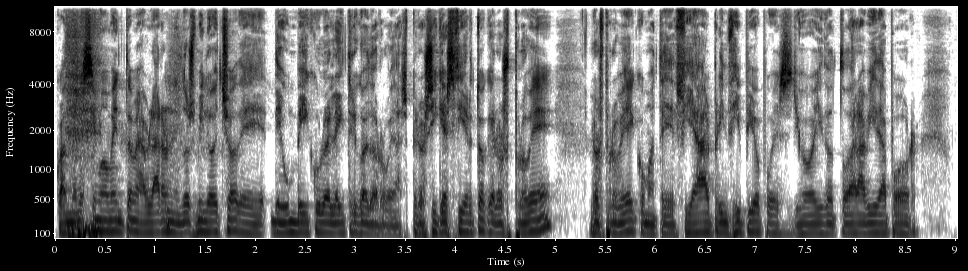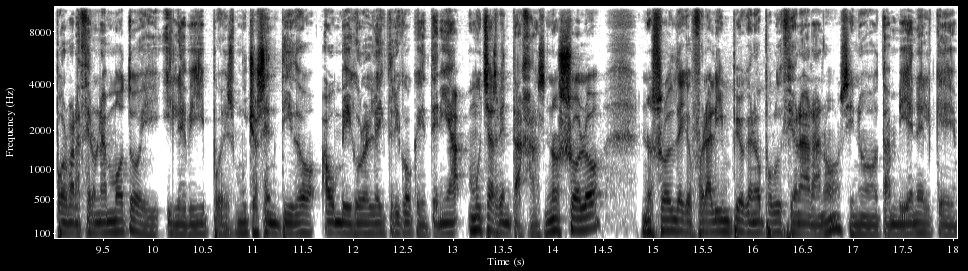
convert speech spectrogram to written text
cuando en ese momento me hablaron en 2008 de, de un vehículo eléctrico de dos ruedas. Pero sí que es cierto que los probé, los probé, como te decía al principio, pues yo he ido toda la vida por, por Barcelona en moto y, y le vi pues mucho sentido a un vehículo eléctrico que tenía muchas ventajas. No solo, no solo el de que fuera limpio, que no polucionara, ¿no? sino también el que,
